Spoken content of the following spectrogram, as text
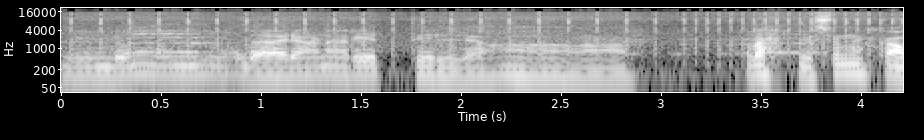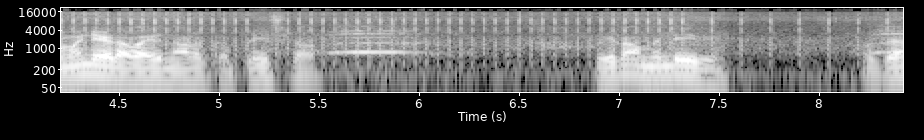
വീണ്ടും. അതാരാണ് അറിയത്തില്ല. എടാ ജസ്റ്റ് ഒന്ന് കമന്റ് ചെയ്യടാ വരുന്ന ആൾക്ക് പ്ലീസ് ഡാ ഒരു കമന്റ് ചെയ്ത് ഓക്കെ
